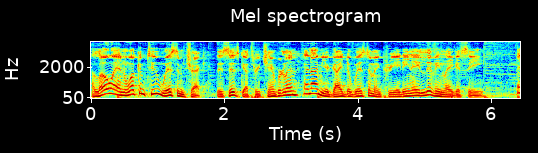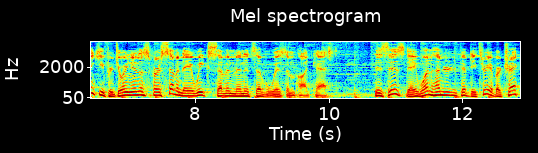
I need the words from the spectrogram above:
Hello and welcome to Wisdom Trek. This is Guthrie Chamberlain, and I'm your guide to wisdom and creating a living legacy. Thank you for joining us for a seven day a week, seven minutes of wisdom podcast. This is day 153 of our trek,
